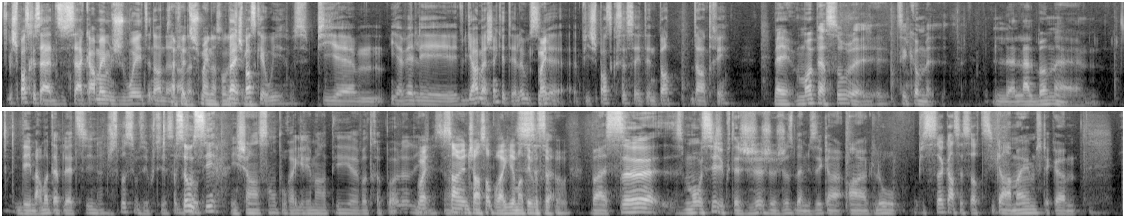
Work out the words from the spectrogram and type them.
Je pense que ça a, ça a quand même joué dans, Ça fait du chemin dans son ben, Je pense que oui. Puis euh, il y avait les vulgaires machins qui étaient là aussi. Euh, puis je pense que ça, ça a été une porte d'entrée. Ben, moi, perso, euh, tu sais, comme l'album des marmottes aplaties, là. je sais pas si vous écoutez ça. Ça aussi. les chansons pour agrémenter votre repas. Là, oui, sans une chanson pour agrémenter votre repas. Ben, ça, moi aussi, j'écoutais juste, juste de la musique en, en anglo puis ça, quand c'est sorti quand même, j'étais comme,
